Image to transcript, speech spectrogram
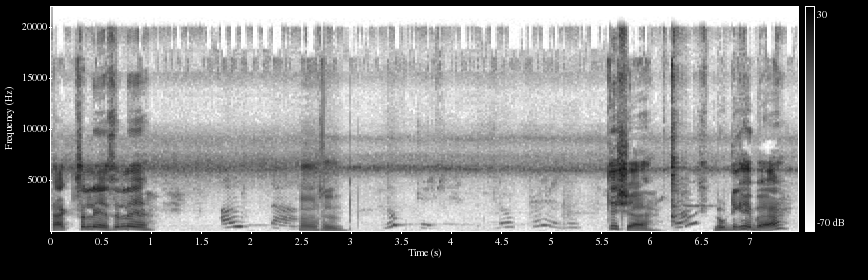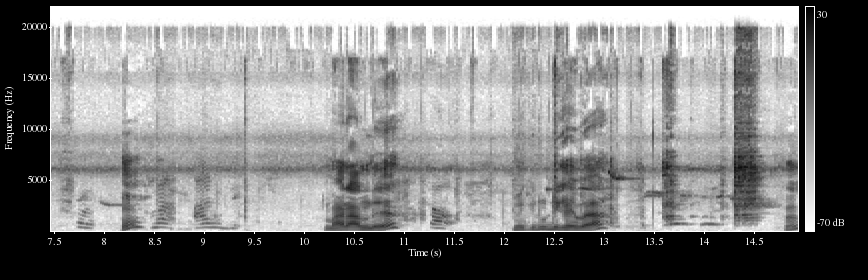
থাক চলে চলে। হুম হুম। তিশা রুটি খাইবা? মা রান্ধে তুমি কি রুটি খাইবা? হুম?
